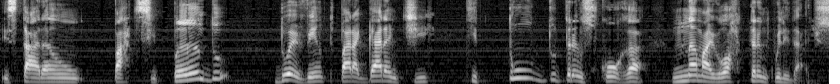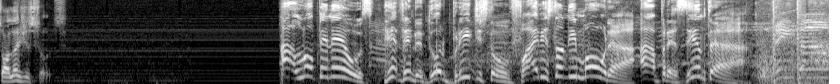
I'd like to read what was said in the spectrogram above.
estarão participando do evento para garantir que tudo transcorra na maior tranquilidade. Solange Souza. Alô Pneus, revendedor Bridgestone, Firestone e Moura apresenta. Então,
